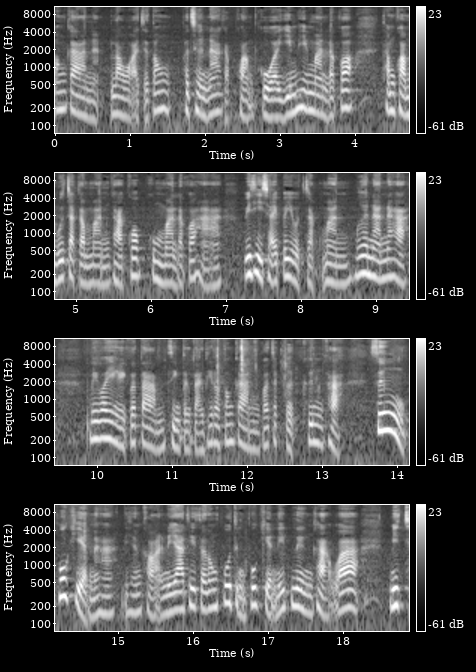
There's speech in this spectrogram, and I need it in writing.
ต้องการเน่ะเราอาจจะต้องเผชิญหน้ากับความกลัวยิ้มให้มัน แล้วก็ทำความรู้จักกับมันค่ะ ควบคุมมันแล้วก็หาวิธีใช้ประโยชน์จากมันเมื่อนั้นนะคะ ไม่ว่ายังไงก็ตามสิ่งต่างๆ ที่เราต้องการมันก็จะเกิดขึ้นค่ะ ซึ่งผู้เขียนนะคะดิฉันขออนุญาตที่จะต้องพูดถึงผู้เขียนนิดนึงค่ะว่ามิเช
